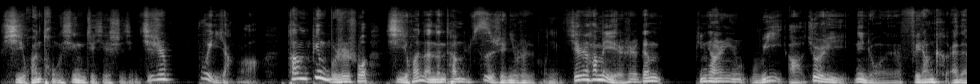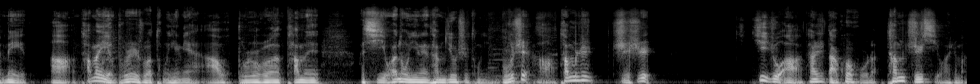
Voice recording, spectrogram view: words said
喜欢同性这些事情，其实不一样啊。他们并不是说喜欢男男，他们自身就是同性，其实他们也是跟平常人无异啊，就是以那种非常可爱的妹子啊。他们也不是说同性恋啊，不是说他们喜欢同性恋，他们就是同性，不是啊，他们是只是记住啊，他是打括弧的，他们只喜欢什么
